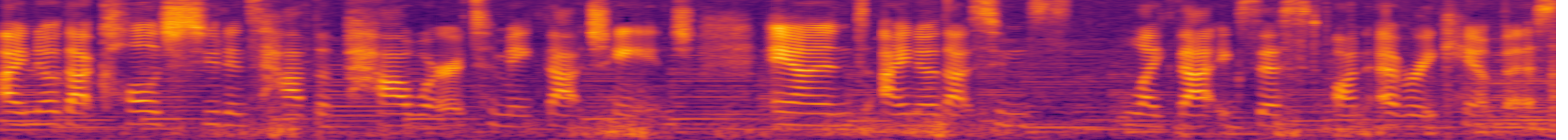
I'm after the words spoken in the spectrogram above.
I know that college students have the power to make that change, and I know that students like that exist on every campus.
